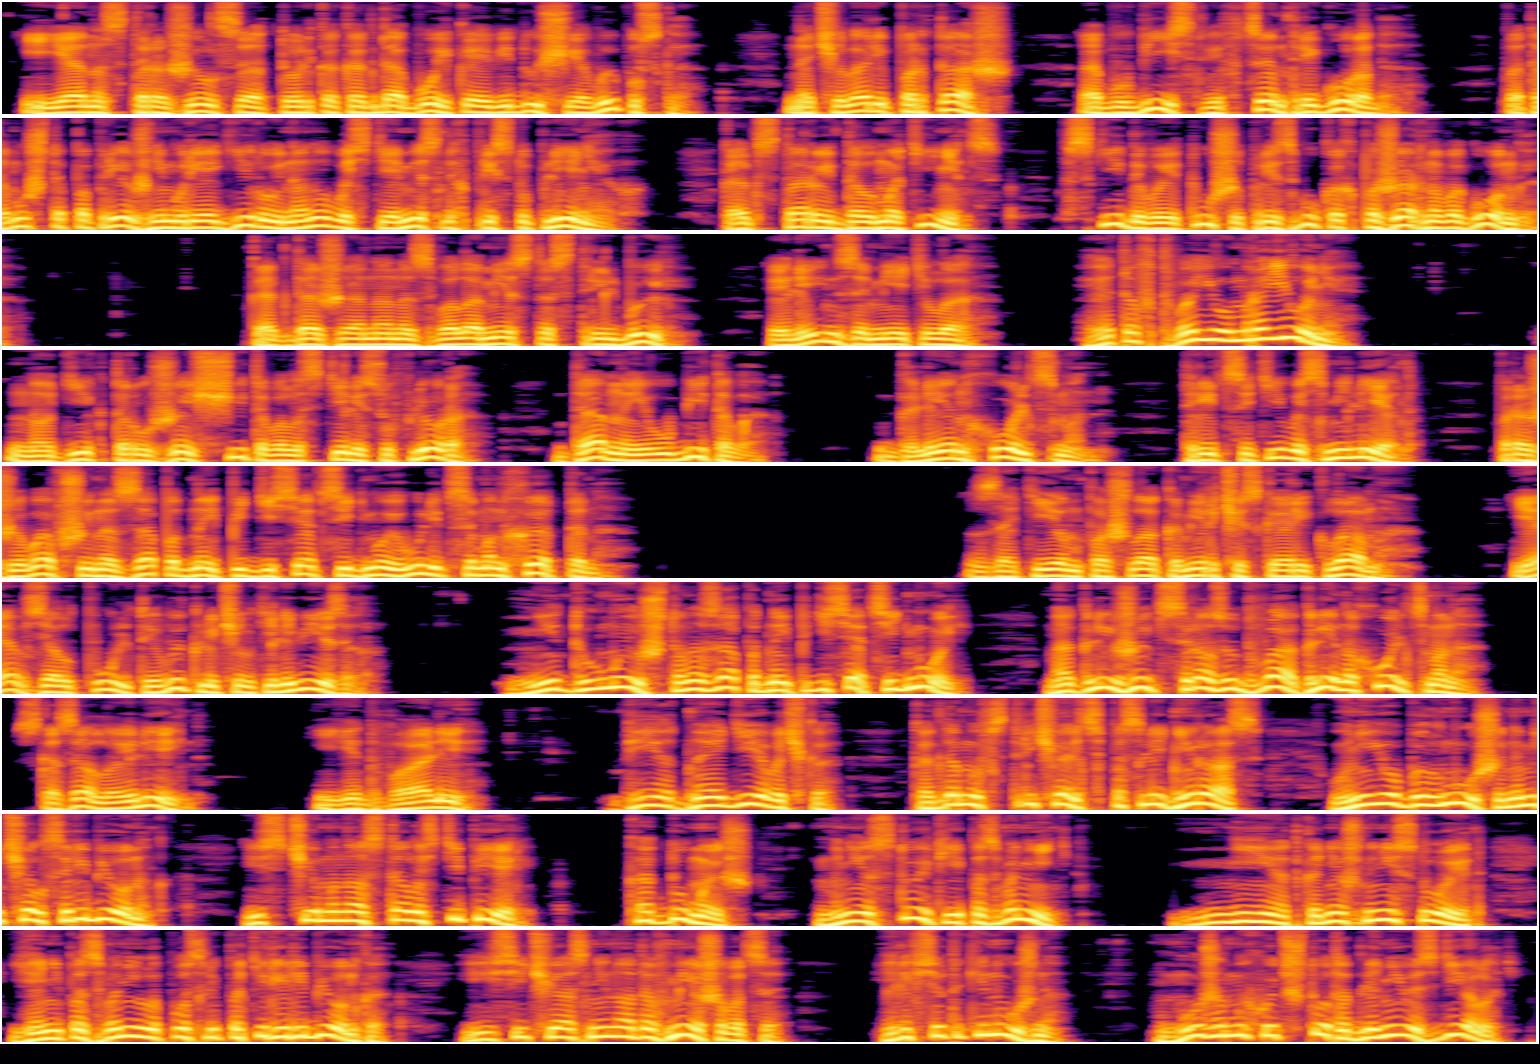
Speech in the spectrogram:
И я насторожился только когда бойкая ведущая выпуска начала репортаж об убийстве в центре города, потому что по-прежнему реагирую на новости о местных преступлениях как старый далматинец вскидывает уши при звуках пожарного гонга. Когда же она назвала место стрельбы, Элейн заметила «Это в твоем районе». Но диктор уже считывал с телесуфлера данные убитого. Глен Хольцман, 38 лет, проживавший на западной 57-й улице Манхэттена. Затем пошла коммерческая реклама. Я взял пульт и выключил телевизор. «Не думаю, что на западной 57-й могли жить сразу два Глена Хольцмана», — сказала Элейн. «Едва ли. Бедная девочка. Когда мы встречались в последний раз, у нее был муж и намечался ребенок. И с чем она осталась теперь? Как думаешь, мне стоит ей позвонить?» «Нет, конечно, не стоит. Я не позвонила после потери ребенка, и сейчас не надо вмешиваться. Или все-таки нужно? Можем мы хоть что-то для нее сделать?»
